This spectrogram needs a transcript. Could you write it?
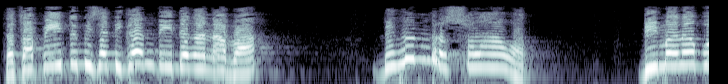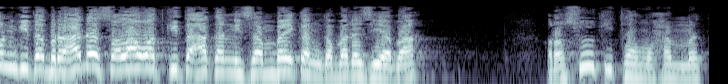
Tetapi itu bisa diganti dengan apa? Dengan bersolawat. Di mana pun kita berada, solawat kita akan disampaikan kepada siapa? Rasul kita Muhammad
